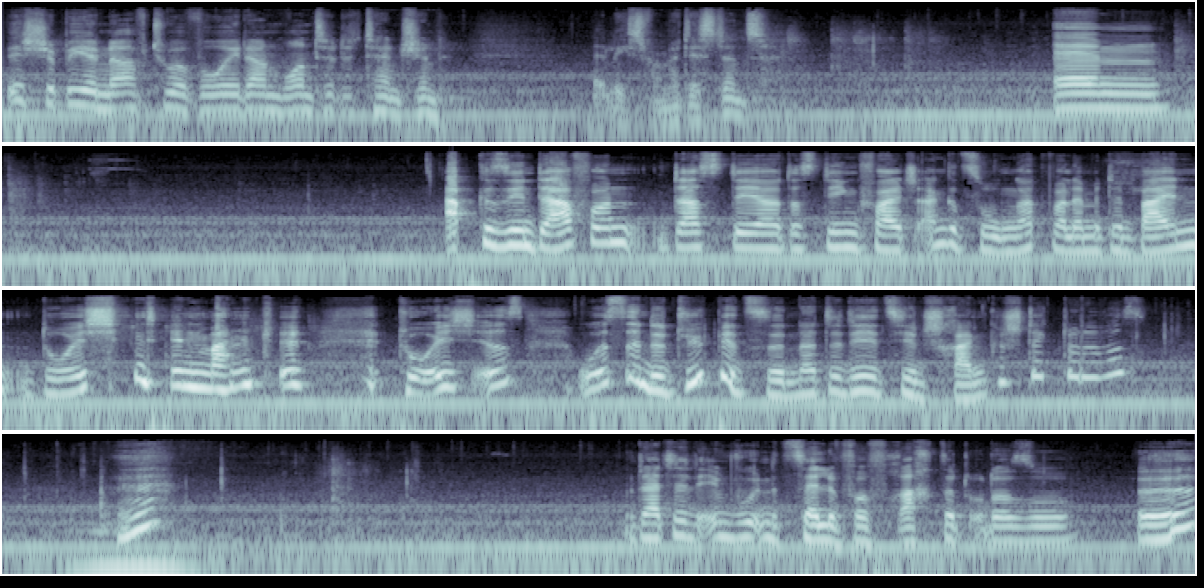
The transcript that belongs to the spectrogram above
This should be enough to avoid unwanted attention. At least from a distance. Ähm. Abgesehen davon, dass der das Ding falsch angezogen hat, weil er mit den Beinen durch den Mantel durch ist. Wo ist denn der Typ jetzt hin? Hat er den jetzt hier in den Schrank gesteckt oder was? Hä? Und hat er irgendwo in eine Zelle verfrachtet oder so. Äh?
